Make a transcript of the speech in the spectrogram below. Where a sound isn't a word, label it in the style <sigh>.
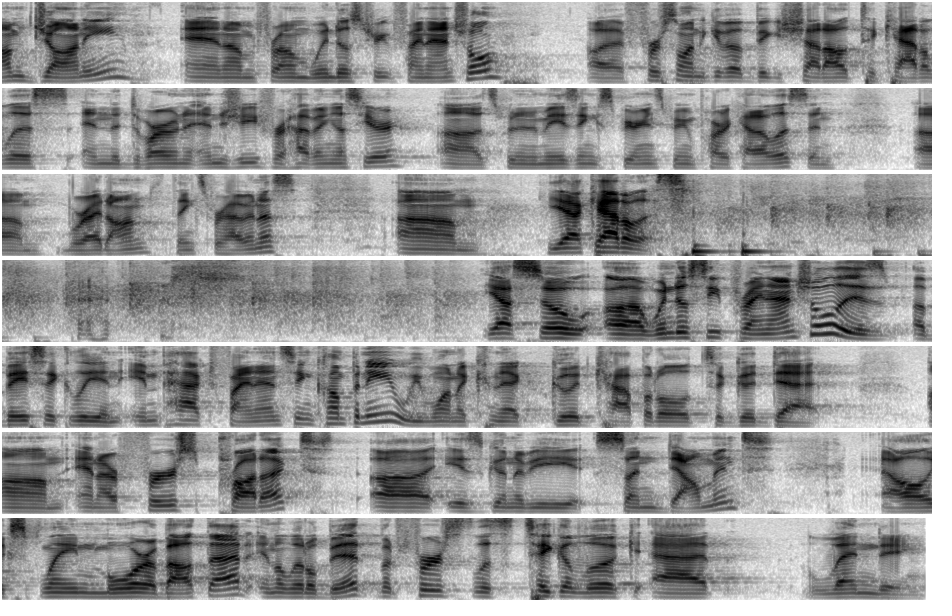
I'm Johnny, and I'm from Window Street Financial. I first want to give a big shout out to Catalyst and the Department of Energy for having us here. Uh, it's been an amazing experience being part of Catalyst, and um, we're right on. Thanks for having us. Um, yeah, Catalyst. <laughs> yeah, so uh, Window Street Financial is a, basically an impact financing company. We want to connect good capital to good debt. Um, and our first product uh, is going to be Sundowment. I'll explain more about that in a little bit, but first let's take a look at lending.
